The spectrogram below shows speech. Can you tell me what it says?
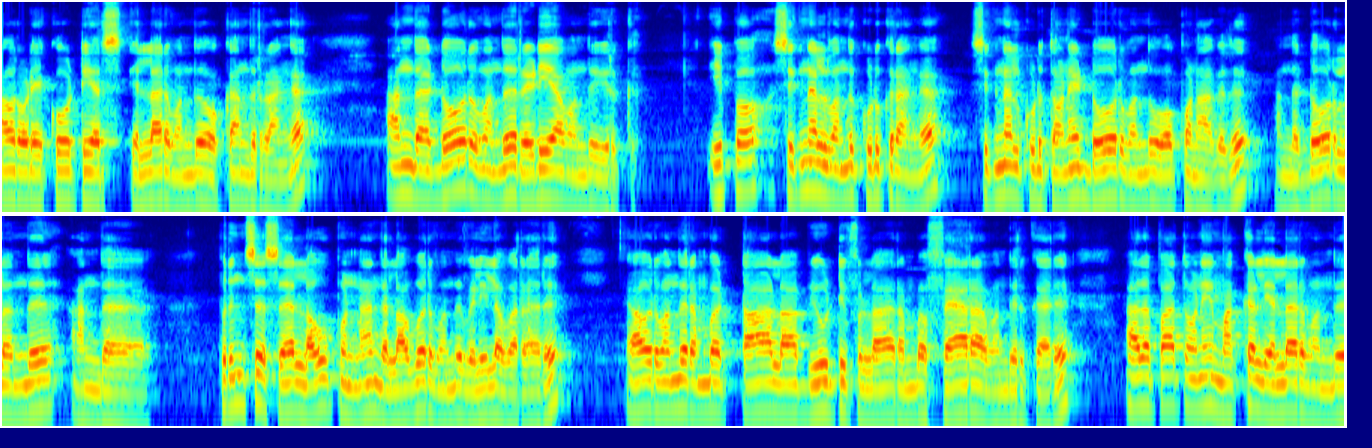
அவருடைய கோட்டியர்ஸ் எல்லோரும் வந்து உக்காந்துடுறாங்க. அந்த டோரு வந்து ரெடியாக வந்து இருக்குது இப்போது சிக்னல் வந்து கொடுக்குறாங்க. சிக்னல் கொடுத்தோடனே டோர் வந்து ஓப்பன் ஆகுது. அந்த டோர்லேருந்து அந்த பிரின்சஸை லவ் பண்ண அந்த லவ்வர் வந்து வெளியில் வர்றாரு. அவர் வந்து ரொம்ப டாலாக பியூட்டிஃபுல்லாக ரொம்ப ஃபேராக வந்து இருக்கார் அதை பார்த்தோன்னே மக்கள் எல்லோரும் வந்து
